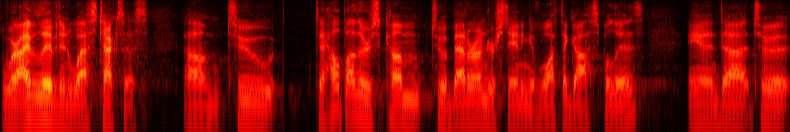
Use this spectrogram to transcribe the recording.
where I've lived in West Texas um, to, to help others come to a better understanding of what the gospel is and uh, to,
